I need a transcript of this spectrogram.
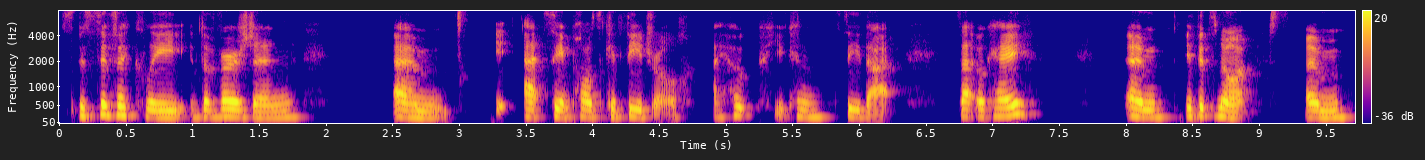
specifically the version um, at St. Paul's Cathedral. I hope you can see that. Is that okay? Um, if it's not, um,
